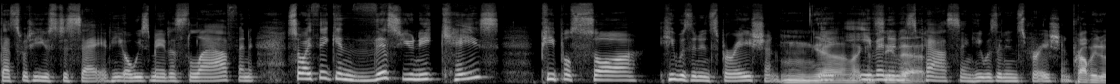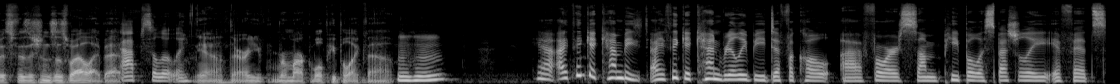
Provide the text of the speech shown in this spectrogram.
That's what he used to say, and he always made us laugh. And so I think in this unique case, people saw he was an inspiration. Mm, yeah, I can even see in his passing, he was an inspiration. Probably to his physicians as well, I bet. Absolutely. Yeah, there are remarkable people like that. Yeah, I think it can be. I think it can really be difficult uh, for some people, especially if it's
